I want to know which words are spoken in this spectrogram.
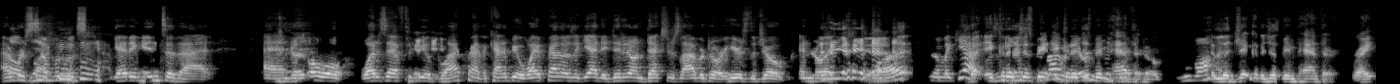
I remember Oh, someone was getting into that, and like, "Oh, well, why does it have to be a Black Panther? Can it be a White Panther?" I was like, "Yeah, they did it on Dexter's Laboratory. Here's the joke." And they're like, Yeah, yeah. "What?" And I'm like, "Yeah." But it could've just been- it could've just been They already did that Panther. joke. Move it on. legit could have just been Panther, right?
